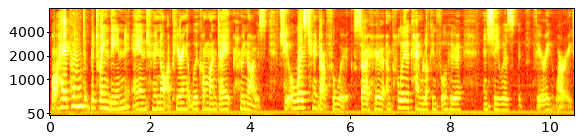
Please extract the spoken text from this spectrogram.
What happened between then and her not appearing at work on Monday, who knows? She always turned up for work, so her employer came looking for her and she was very worried.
